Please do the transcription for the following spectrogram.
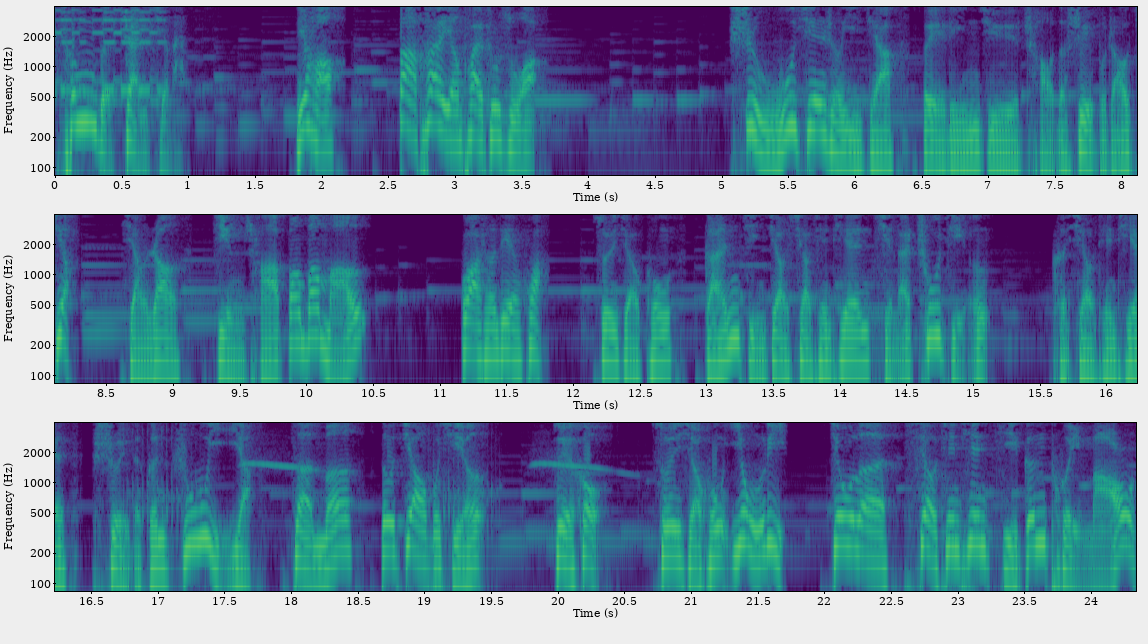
噌的站起来：“你好，大太阳派出所，是吴先生一家被邻居吵得睡不着觉，想让警察帮帮忙。”挂上电话，孙小空赶紧叫笑天天起来出警，可笑天天睡得跟猪一样。怎么都叫不醒，最后孙小空用力揪了笑天天几根腿毛，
